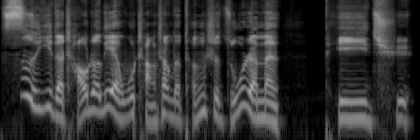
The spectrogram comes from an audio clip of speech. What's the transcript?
肆意的朝着练武场上的藤氏族人们劈去。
